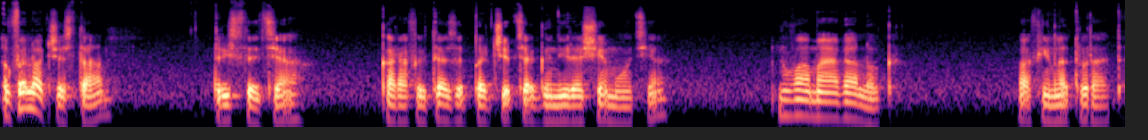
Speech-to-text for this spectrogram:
În felul acesta, tristețea, care afectează percepția, gândirea și emoția, nu va mai avea loc. Va fi înlăturată.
